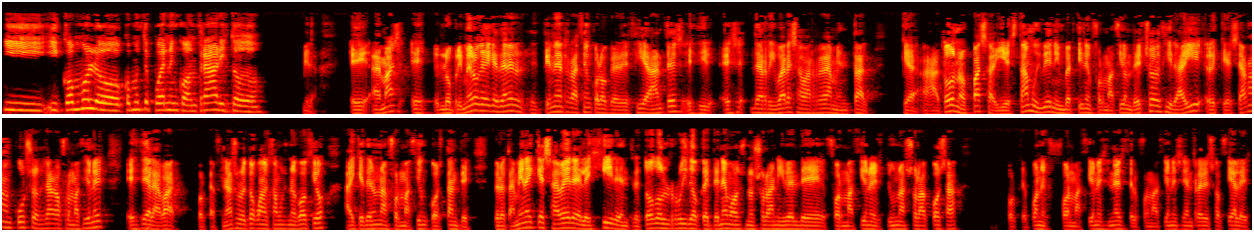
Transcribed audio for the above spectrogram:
y, cómo, lo, cómo te pueden encontrar y todo. Mira, eh, además, lo primero que hay que tener, tiene relación con lo que decía antes, es decir, es derribar esa barrera mental que a todos nos pasa y está muy bien invertir en formación. De hecho, decir, ahí el que se hagan cursos, se hagan formaciones es de alabar, porque al final, sobre todo cuando estamos en negocio, hay que tener una formación constante. Pero también hay que saber elegir entre todo el ruido que tenemos, no solo a nivel de formaciones de una sola cosa, porque pones formaciones en Excel, formaciones en redes sociales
